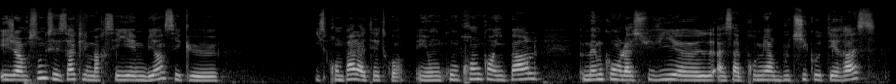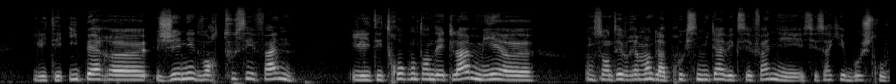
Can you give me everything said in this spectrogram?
Et j'ai l'impression que c'est ça que les Marseillais aiment bien, c'est que il se prend pas la tête, quoi. Et on comprend quand il parle. Même quand on l'a suivi euh, à sa première boutique aux terrasses, il était hyper euh, gêné de voir tous ses fans. Il était trop content d'être là, mais euh, on sentait vraiment de la proximité avec ses fans et c'est ça qui est beau, je trouve.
